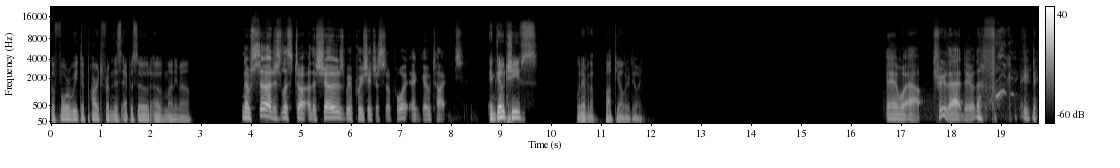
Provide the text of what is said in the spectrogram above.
before we depart from this episode of Money Mouth? No, sir. Just listen to other shows. We appreciate your support and go Titans. And go Chiefs, whatever the fuck y'all are doing. And we're out. True that, dude. What the fuck are you doing?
